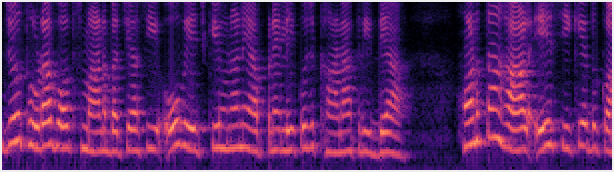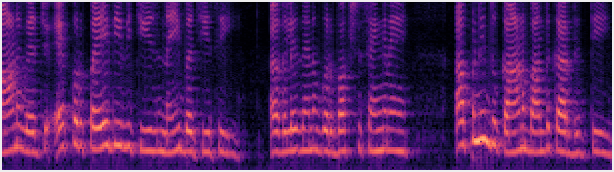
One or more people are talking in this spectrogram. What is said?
ਜੋ ਥੋੜਾ ਬਹੁਤ ਸਮਾਨ ਬਚਿਆ ਸੀ, ਉਹ ਵੇਚ ਕੇ ਉਹਨਾਂ ਨੇ ਆਪਣੇ ਲਈ ਕੁਝ ਖਾਣਾ ਖਰੀਦਿਆ। ਹੁਣ ਤਾਂ ਹਾਲ ਇਹ ਸੀ ਕਿ ਦੁਕਾਨ ਵਿੱਚ 1 ਰੁਪਏ ਦੀ ਵੀ ਚੀਜ਼ ਨਹੀਂ ਬਚੀ ਸੀ। ਅਗਲੇ ਦਿਨ ਗੁਰਬਖਸ਼ ਸਿੰਘ ਨੇ ਆਪਣੀ ਦੁਕਾਨ ਬੰਦ ਕਰ ਦਿੱਤੀ।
